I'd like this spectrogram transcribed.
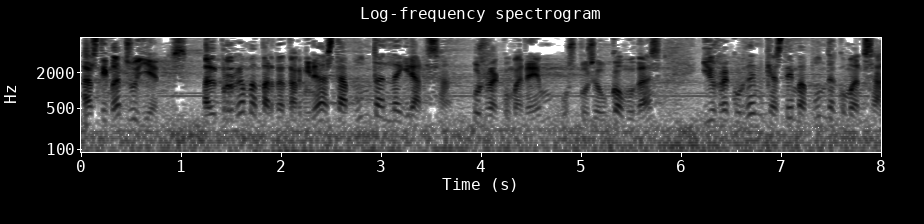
Estimats oients, el programa per determinar està a punt d'enlairar-se. Us recomanem, us poseu còmodes i us recordem que estem a punt de començar.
